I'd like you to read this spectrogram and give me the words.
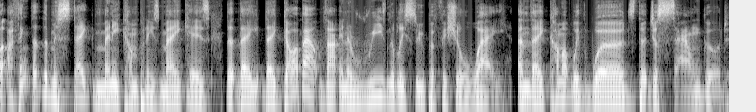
But I think that the mistake many companies make is that they, they go about that in a reasonably superficial way and they come up with words that just sound good.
